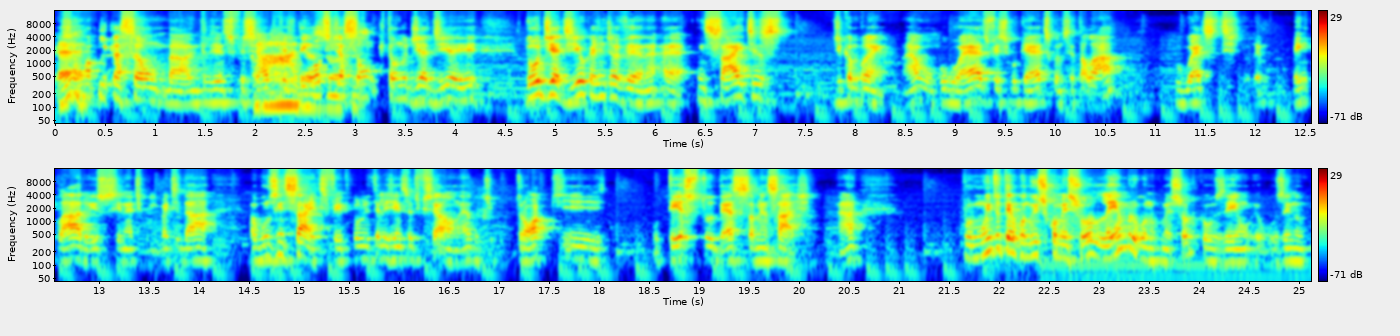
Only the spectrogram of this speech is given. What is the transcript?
É. é uma aplicação da inteligência artificial, ah, porque tem outros que são que estão no dia a dia aí, do dia a dia, o que a gente já vê, né? É, insights de campanha, né? O Google Ads, Facebook Ads, quando você está lá, o Ads, eu lembro bem claro isso, assim, né? Tipo, ele vai te dar alguns insights feitos pela inteligência artificial, né? Do tipo, troque o texto dessa mensagem. Né? Por muito tempo, quando isso começou, lembro quando começou, porque eu usei, eu usei no,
